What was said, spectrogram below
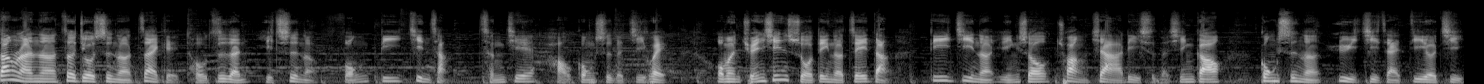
当然呢这就是呢再给投资人一次呢逢低进场。承接好公司的机会，我们全新锁定了这一档，第一季呢营收创下历史的新高，公司呢预计在第二季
